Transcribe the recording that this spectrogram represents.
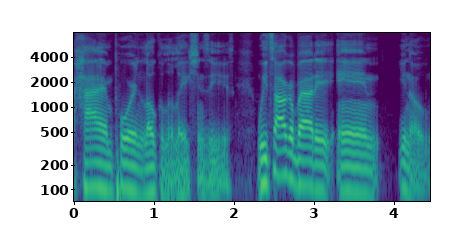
how important local elections is. We talk about it, and you know,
